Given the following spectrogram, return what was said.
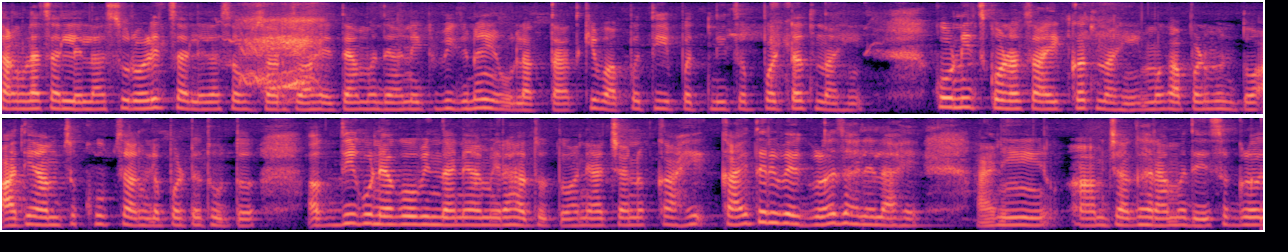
चांगला चाललेला सुरळीत चाललेला संसार जो आहे त्यामध्ये अनेक विघ्न येऊ लागतात किंवा पती पत्नीचं पटत नाही. कोणीच कोणाचं ऐकत नाही. मग आपण म्हणतो आधी आमचं खूप चांगलं पटत होतं. अगदी गुण्यागोविंदाने आम्ही राहत होतो आणि अचानक काही काहीतरी वेगळं झालेलं आहे आणि आमच्या घरामध्ये सगळं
